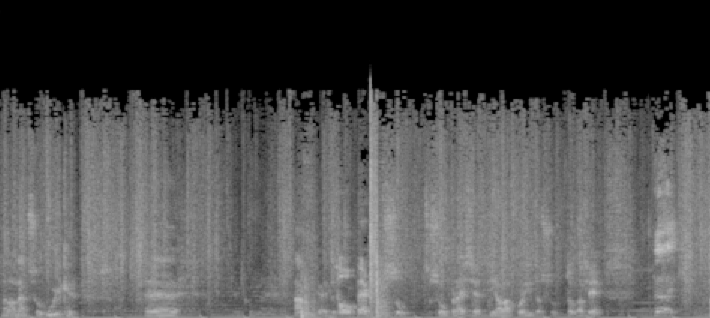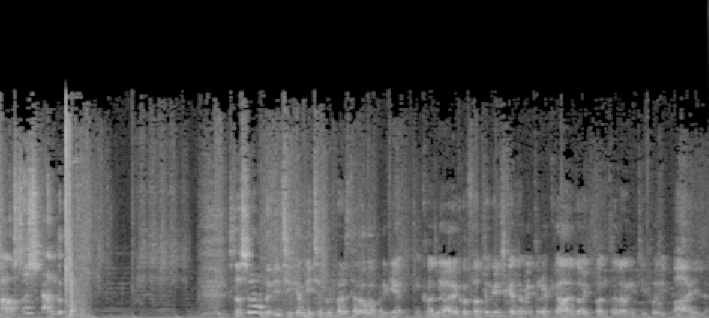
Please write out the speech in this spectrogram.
Madonna, suo Hulk. Eh, come... Ah, ok, ho perso sotto sopra e si tirava fuori da sotto, vabbè. Ma lo sto sudando Sto sudando 10 camicie per fare sta roba perché col, col fatto che il riscaldamento era caldo ho i pantaloni tipo di pile.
